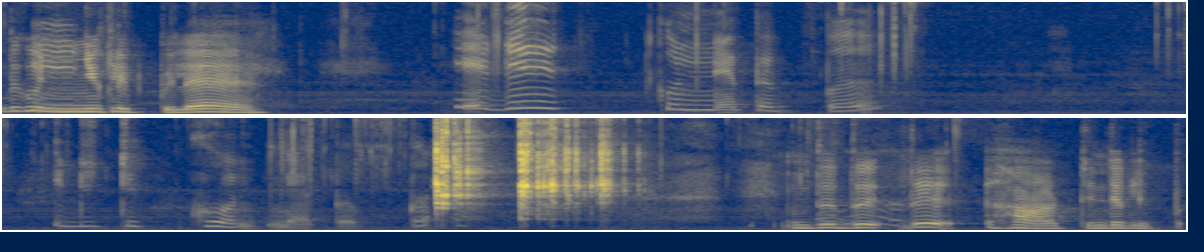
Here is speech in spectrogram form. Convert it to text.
ഇത് കുഞ്ഞു ക്ലിപ്പില്ലേ ഇത് കുഞ്ഞ പെപ്പ് ഇത് ഇത് ഇത് ഹാർട്ടിന്റെ ക്ലിപ്പ്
